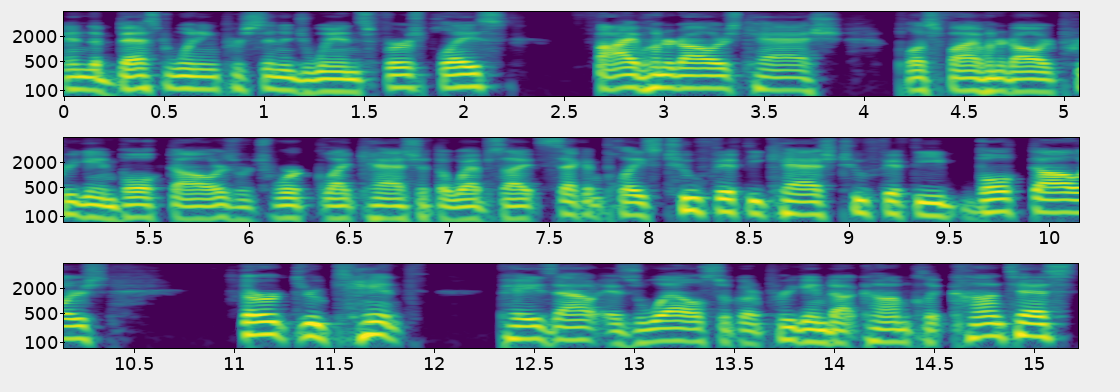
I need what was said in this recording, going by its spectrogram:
and the best winning percentage wins. First place, $500 cash plus $500 pregame bulk dollars, which work like cash at the website. Second place, 250 cash, 250 bulk dollars. Third through 10th, pays out as well. So go to pregame.com, click contest,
